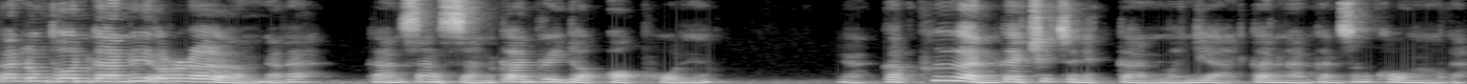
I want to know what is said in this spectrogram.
การลงทุนการริเริ่มนะคะ การสร้างสรรค์การผลิดอกออกผลนะกับเพื่อนใกล้ชิดสนิทกันเหมือนญาติการงานการสังคมค่ะ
